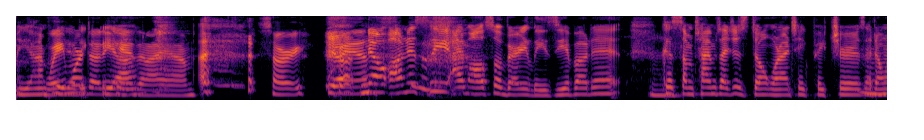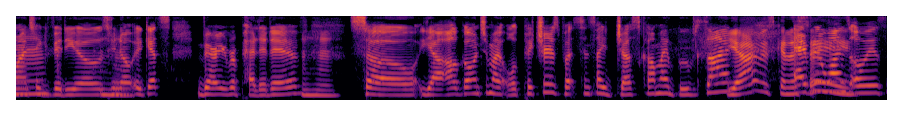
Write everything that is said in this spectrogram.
yeah, I'm Way more dedic- dedicated yeah. than I am. Sorry. Yeah. fans. No, honestly, I'm also very lazy about it Mm-hmm. because sometimes I just don't want to take pictures. I don't want to take videos. You Mm-hmm. know, it gets very repetitive. So yeah, I'll go into my old pictures. But since I just got my boobs done, Yeah, I was gonna everyone's say. always.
